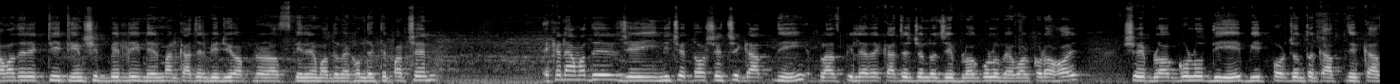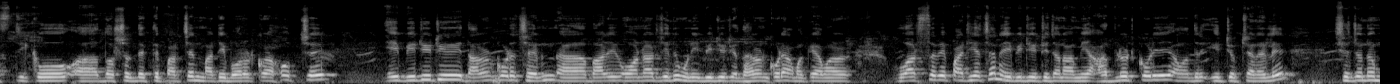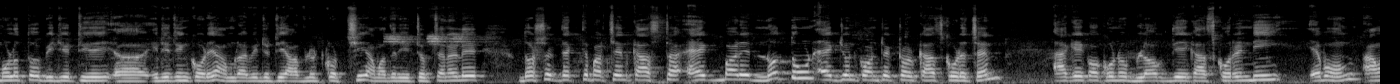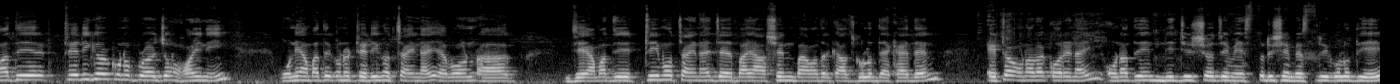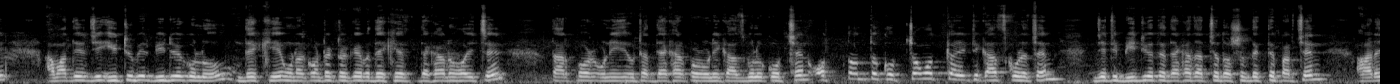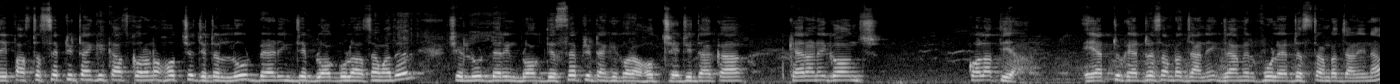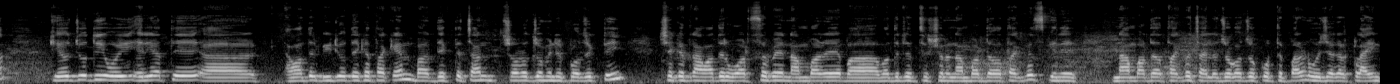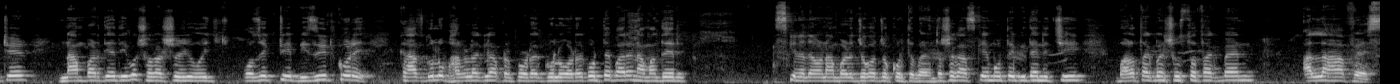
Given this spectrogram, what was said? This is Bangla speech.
আমাদের একটি টিনশিট বিল্ডিং নির্মাণ কাজের ভিডিও আপনারা স্ক্রিনের মাধ্যমে এখন দেখতে পাচ্ছেন। এখানে আমাদের যেই নিচের দশ ইঞ্চি গাঁথনি প্লাস পিলারের কাজের জন্য যে ব্লকগুলো ব্যবহার করা হয়, সেই ব্লকগুলো দিয়ে বিট পর্যন্ত গাঁথনির কাজটিকেও দর্শক দেখতে পাচ্ছেন, মাটি বরট করা হচ্ছে। এই ভিডিওটি ধারণ করেছেন বাড়ির ওনার যিনি, উনি ভিডিওটি ধারণ করে আমাকে আমার হোয়াটসঅ্যাপে পাঠিয়েছেন। এই ভিডিওটি যেন আমি আপলোড করি আমাদের ইউটিউব চ্যানেলে সেজন্য মূলত ভিডিওটি এডিটিং করে আমরা ভিডিওটি আপলোড করছি আমাদের ইউটিউব চ্যানেলে দর্শক দেখতে পাচ্ছেন, কাজটা একবারে নতুন একজন কন্ট্রাক্টর কাজ করেছেন। আগে কখনো ব্লগ দিয়ে কাজ করেননি এবং আমাদের ট্রেনিংয়ের কোনো প্রয়োজন হয়নি। উনি আমাদের কোনো ট্রেনিংও চাই নাই এবং যে আমাদের টিমও চায় নাই যে ভাই আসেন বা আমাদের কাজগুলো দেখায় দেন। এটা ওনারা করে নাই। ওনাদের নিজস্ব যে মিস্ত্রি, সেই মিস্ত্রিগুলো দিয়ে আমাদের যে ইউটিউবের ভিডিওগুলো দেখে ওনার কন্ট্রাক্টরকে দেখে দেখানো হয়েছে। তারপর উনি ওটা দেখার পর উনি কাজগুলো করছেন। অত্যন্ত খুব চমৎকার একটি কাজ করেছেন, যেটি ভিডিওতে দেখা যাচ্ছে, দর্শক দেখতে পাচ্ছেন আর এই পাঁচটা সেফটি ট্যাঙ্কি কাজ করানো হচ্ছে, যেটা লোড বেয়ারিং যে ব্লকগুলো আছে আমাদের, সেই লোড বেয়ারিং ব্লক দিয়ে সেফটি ট্যাঙ্কি করা হচ্ছে। এটি ঢাকা, কেরানীগঞ্জ, কলাতিয়া। এই একটুকু অ্যাড্রেস আমরা জানি, গ্রামের ফুল অ্যাড্রেসটা আমরা জানি না। কেউ যদি ওই এরিয়াতে আমাদের ভিডিও দেখে থাকেন বা দেখতে চান সরজমিনের প্রজেক্টেই সেক্ষেত্রে আমাদের হোয়াটসঅ্যাপে নাম্বারে বা আমাদের সেকশনে নাম্বার দেওয়া থাকবে স্ক্রিনে নাম্বার দেওয়া থাকবে, চাইলে যোগাযোগ করতে পারেন। ওই জায়গার ক্লায়েন্টের নাম্বার দিয়ে দিব, সরাসরি ওই প্রজেক্টে ভিজিট করে কাজগুলো ভালো লাগলে আপনার প্রোডাক্টগুলো অর্ডার করতে পারেন, আমাদের স্ক্রিনে দেওয়া নাম্বারে যোগাযোগ করতে পারেন। দর্শক, আজকে এই মুহূর্তে বিদায় নিচ্ছি। ভালো থাকবেন, সুস্থ থাকবেন। আল্লাহ হাফেজ।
